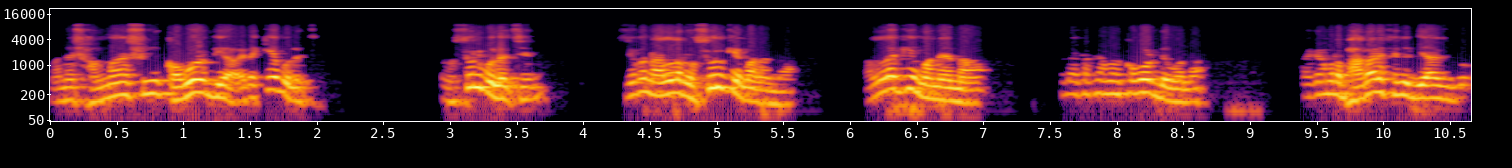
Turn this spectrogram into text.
মানে সম্মানের সঙ্গে কবর দেওয়া, এটা কে বলেছে? রসুল বলেছেন, যখন আল্লাহ রসুলকে মানে না, আল্লাহকে মানে না, তাহলে তাকে আমরা কবর দেবো না। তাকে আমরা ভাগাড়ে ফেলে দিয়ে আসব,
